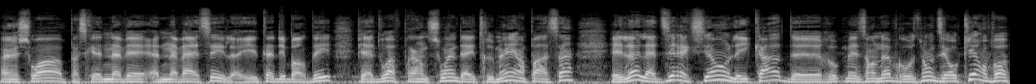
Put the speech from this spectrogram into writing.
un soir parce qu'elles n'avaient elles n'avaient assez. Là, ils étaient débordés, puis elles doivent prendre soin d'êtres humains en passant. Et là, la direction, les cadres de Ro- Maisonneuve-Rosemont dit OK, on va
